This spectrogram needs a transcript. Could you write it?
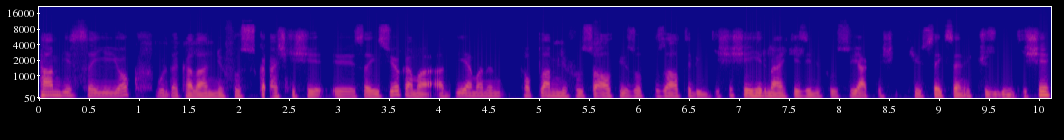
Tam bir sayı yok. Burada kalan nüfus kaç kişi e, sayısı yok ama Adıyaman'ın toplam nüfusu 636 bin kişi. Şehir merkezi nüfusu yaklaşık 280-300 bin kişi.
